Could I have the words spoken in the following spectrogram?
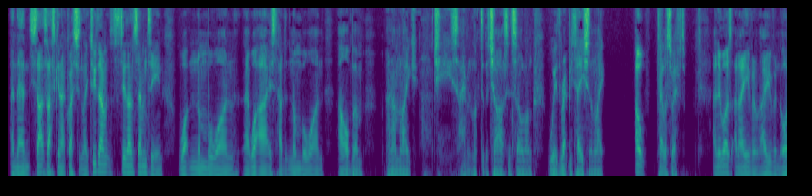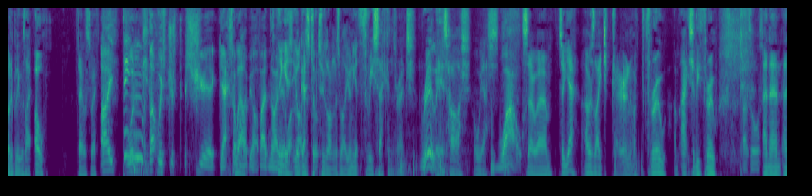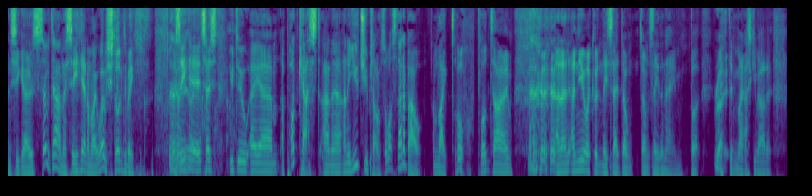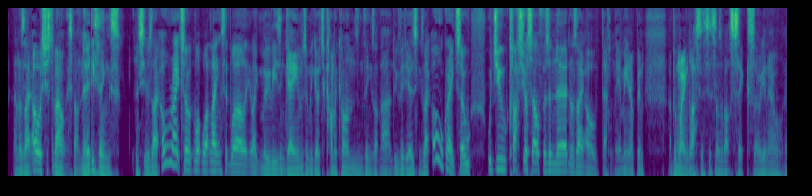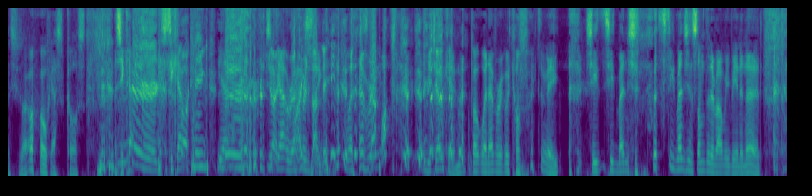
And then starts asking that question, like 2000, 2017, what number one, uh, what artist had a number one album? And I'm like, oh, jeez, I haven't looked at the charts in so long with Reputation. I'm like, oh, Taylor Swift. And it was, and I even, I even audibly was like, oh, Taylor Swift. I Ding. wouldn't. That was just a sheer guess on Well, my behalf. I had no The idea. thing is, your album guess took too long as well. You only get three seconds, Reg. Really? It's harsh. Oh yes. Wow, So um, so yeah, I was like, I'm through. I'm actually through. that's awesome. And then and she goes, so Dan, I see here, and I'm like, whoa, she's talking to me. I see here it says you do a um a podcast and a and a YouTube channel. So what's that about? I'm like, oh, plug time. and I, I knew I couldn't. They said don't don't say the name, but Right. they might ask you about it. And I was like, oh, it's just about it's about nerdy things. And she was like, "Oh right, so what? What?" I said, "Well, you like movies and games, and we go to comic cons and things like that, and do videos." He's like, "Oh great, so would you class yourself as a nerd?" And I was like, "Oh, definitely. I mean, I've been, I've been wearing glasses since I was about six, so you know." And she was like, "Oh, oh yes, of course." And she kept, Nerd. she kept, Fucking Yeah. nerd. she kept like, "Right, Sandy." referencing whenever it, you're joking, but whenever it would come back to me, she she'd mention she'd mention something about me being a nerd,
